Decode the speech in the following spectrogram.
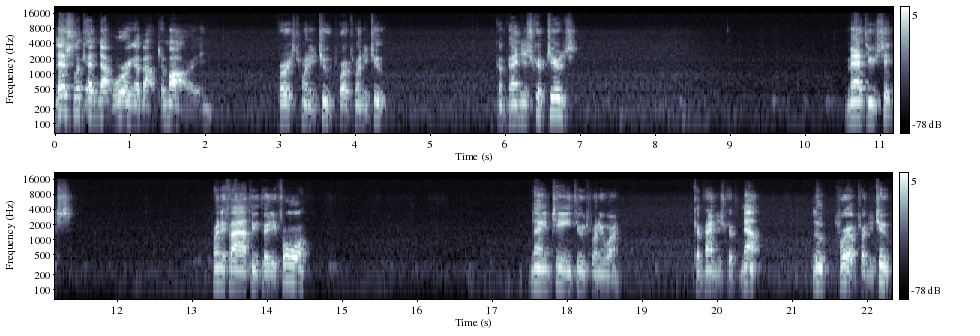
let's look at not worrying about tomorrow in verse 22, 12, 22. Companion scriptures, Matthew 6, 25 through 34, 19 through 21. Companion scripture. Now, Luke 12, 22.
